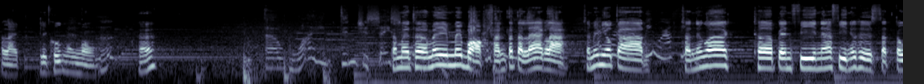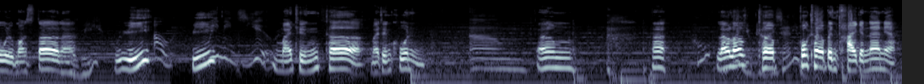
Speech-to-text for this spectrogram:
อะไรริคุงงงๆฮะ Uh, why didn't you say ทำไม so เธอไม่ไม่บอกฉันตั้งแต่แรกล่ะ ฉันไม่มีโอกาส ฉันนึกว่าเธอเป็นฟีนนะ ฟีนก็คือศัตรูหรือมอนสเตอร์นะ We? หวี Oh, หวี we means you. หมายถึงเธอ หมายถึงคุณ Um, เอืมฮะ who แล้วแล้ว are you เธอ guys พวก anyway? เธอเป็นใครกันแน่เนี่ย We're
